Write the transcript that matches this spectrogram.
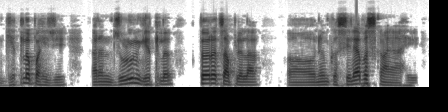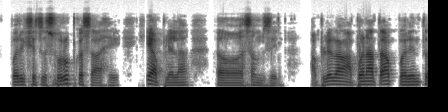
घेतलं पाहिजे. कारण जुळून घेतलं तरच आपल्याला नेमकं सिलेबस काय आहे, परीक्षेचं स्वरूप कसं आहे, हे आपल्याला समजेल. आपल्याला आपण आतापर्यंत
